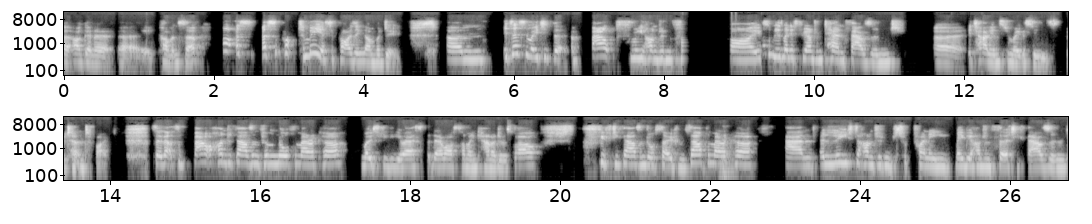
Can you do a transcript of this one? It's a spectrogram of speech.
uh, are going to uh, come and serve. A, a, to me, a surprising number do. Um, it's estimated that about 305, possibly as many as 310,000 uh, Italians from overseas return to fight. So that's about 100,000 from North America, mostly the US, but there are some in Canada as well. 50,000 or so from South America, and at least 120, maybe 130,000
